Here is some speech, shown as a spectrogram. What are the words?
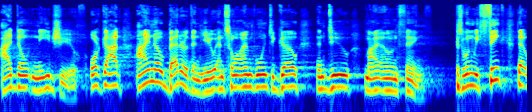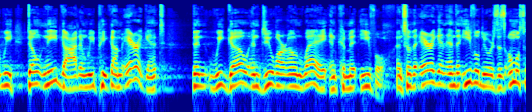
I don't need you. Or, God, I know better than you, and so I'm going to go and do my own thing. Because when we think that we don't need God and we become arrogant, then we go and do our own way and commit evil. And so the arrogant and the evildoers is almost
